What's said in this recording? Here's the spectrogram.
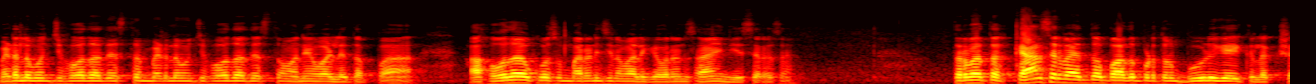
మెడల వంచి హోదా తెస్తాం మెడల వంచి హోదా తెస్తాం అనేవాళ్ళే తప్ప ఆ హోదా కోసం మరణించిన వాళ్ళకి ఎవరైనా సాయం చేశారా సార్? తర్వాత క్యాన్సర్ వ్యాధితో బాధపడుతున్న బూడిగైకి లక్ష.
